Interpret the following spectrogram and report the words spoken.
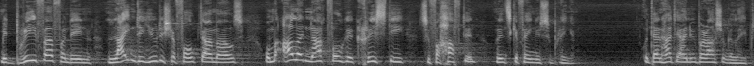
mit Briefen von den leitenden jüdischen Volk damals um alle Nachfolger Christi zu verhaften und ins Gefängnis zu bringen. Und dann hat er eine Überraschung erlebt.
